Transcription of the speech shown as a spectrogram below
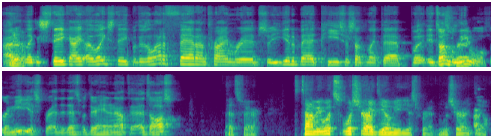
I yeah. like a steak. I, I like steak, but there's a lot of fat on prime rib, so you get a bad piece or something like that. But it's that's unbelievable fair. for a media spread that that's what they're handing out there. That's awesome. That's fair. Tommy, what's what's your ideal media spread? What's your ideal?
